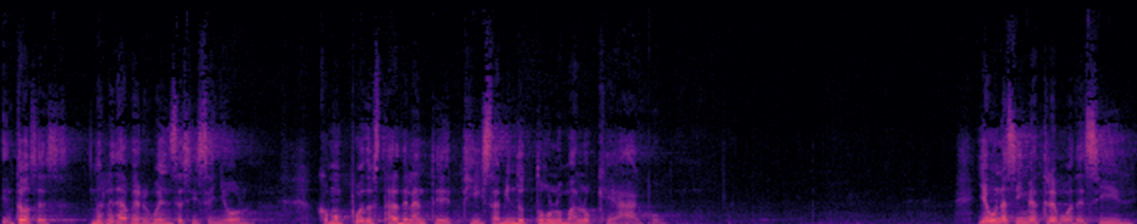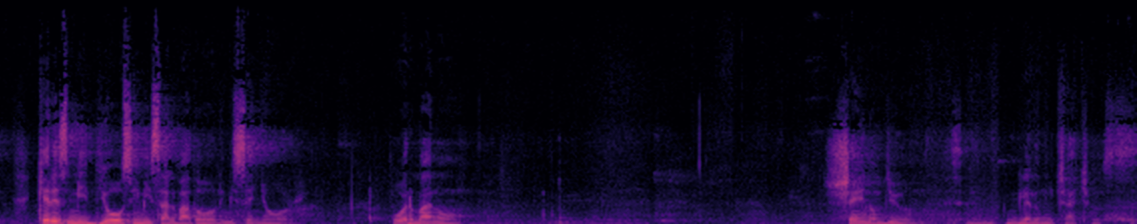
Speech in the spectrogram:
Entonces, no le da vergüenza si, Señor, ¿cómo puedo estar delante de ti sabiendo todo lo malo que hago? Y aún así me atrevo a decir que eres mi Dios y mi Salvador y mi Señor. Oh hermano, shame on you inglés los muchachos.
